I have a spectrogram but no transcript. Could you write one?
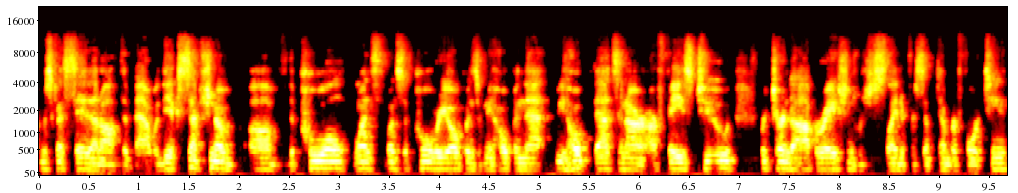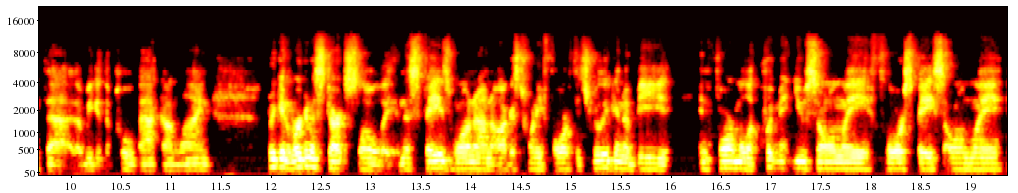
I'm just going to say that off the bat, with the exception of, of the pool. Once once the pool reopens, and we hoping that we hope that's in our, our phase two return to operations, which is slated for September 14th, uh, that we get the pool back online. But again, we're going to start slowly. In this phase one on August 24th, it's really going to be informal equipment use only, floor space only.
